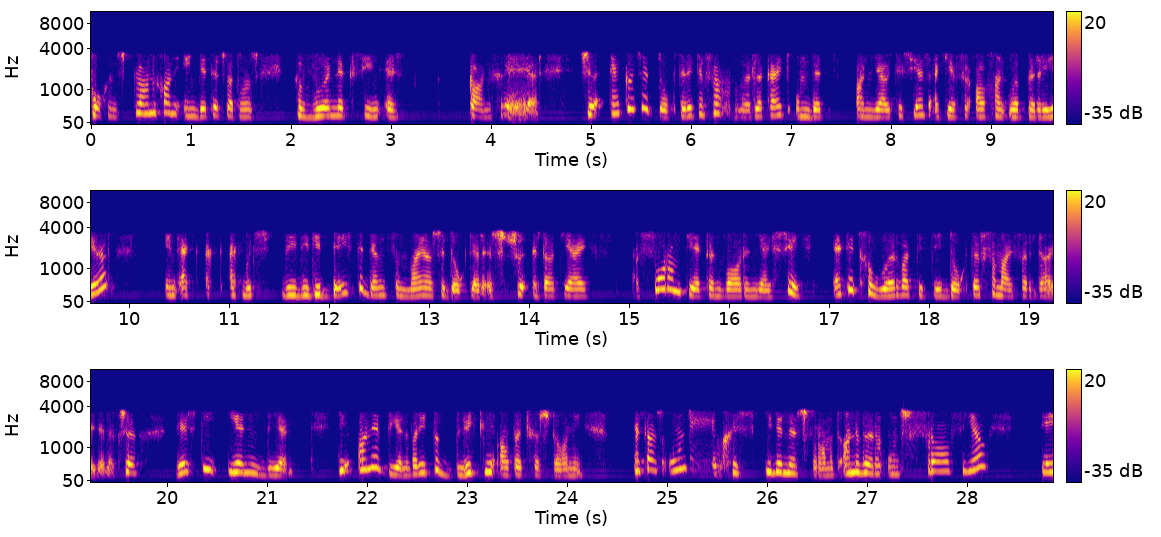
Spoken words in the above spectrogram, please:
volgens plan gaan en dit is wat ons gewoonlik sien is kan gebeur. So ek as 'n dokter het 'n verantwoordelikheid om dit aan jou te sê as ek jou veral gaan opereer en ek ek ek moet die die die beste ding vir my as 'n dokter is so, is dat jy 'n vorm teken waarin jy sê ek het gehoor wat die, die dokter vir my verduidelik. So dis die een been. Die ander been wat die publiek nie altyd verstaan nie, Dit as ons jou geskiedenis vra, met ander woorde ons vra vir jou, sê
